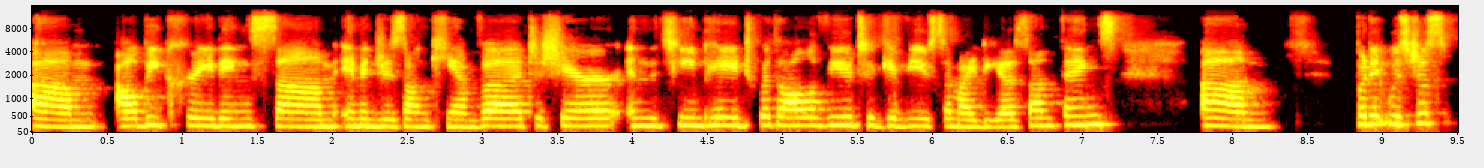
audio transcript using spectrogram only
um, I'll be creating some images on Canva to share in the team page with all of you to give you some ideas on things. Um, but it was just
